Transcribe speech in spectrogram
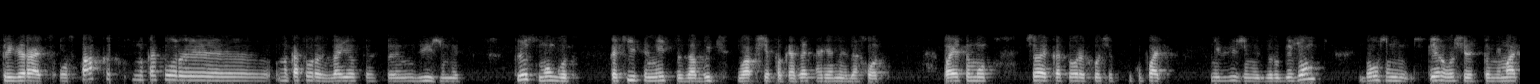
привирать о ставках, на которые, на которых сдается недвижимость, плюс могут какие-то месяцы забыть вообще показать арендный доход. Поэтому человек, который хочет покупать недвижимость за рубежом, должен в первую очередь понимать,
